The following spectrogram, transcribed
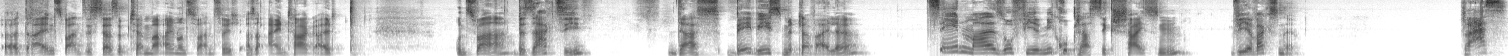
Äh, 23. September 21, also ein Tag alt. Und zwar besagt sie, dass Babys mittlerweile zehnmal so viel Mikroplastik scheißen wie Erwachsene. Was?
